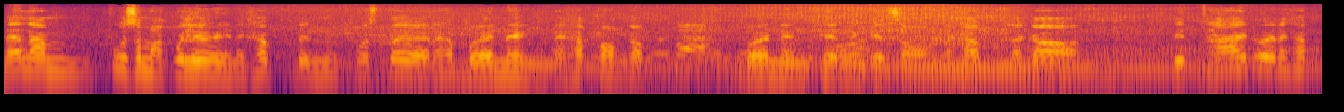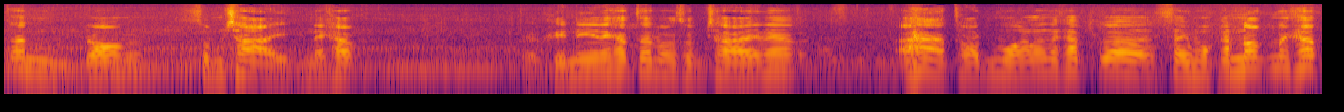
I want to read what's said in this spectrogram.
แนะนำผู้สมัครไปเลยนะครับเป็นโปสเตอร์นะครับเบอร์หนึ่งนะครับพร้อมกับเบอร์หนึ่งเขตหนึ่งเขตสองนะครับแล้วก็ปิดท้ายด้วยนะครับท่านรองสมชายนะครับเดี๋ยวคืนนี้นะครับท่านรองสมชายนะครับอ่าถอดหมวกแล้วนะครับ ก็ใส่หมวกกันน็อกนะครับ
